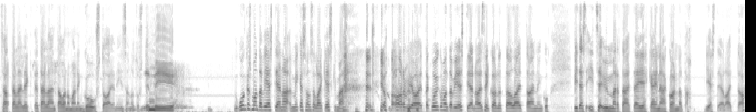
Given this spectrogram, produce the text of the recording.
Sä oot tällainen, tällainen tavanomainen ghostaaja niin sanotusti. Niin. No, kuinka monta viestiä, mikä se on sellainen keskimäärin arvio, että kuinka monta viestiä naisen kannattaa laittaa ennen kuin pitäisi itse ymmärtää, että ei ehkä enää kannata viestejä laittaa?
